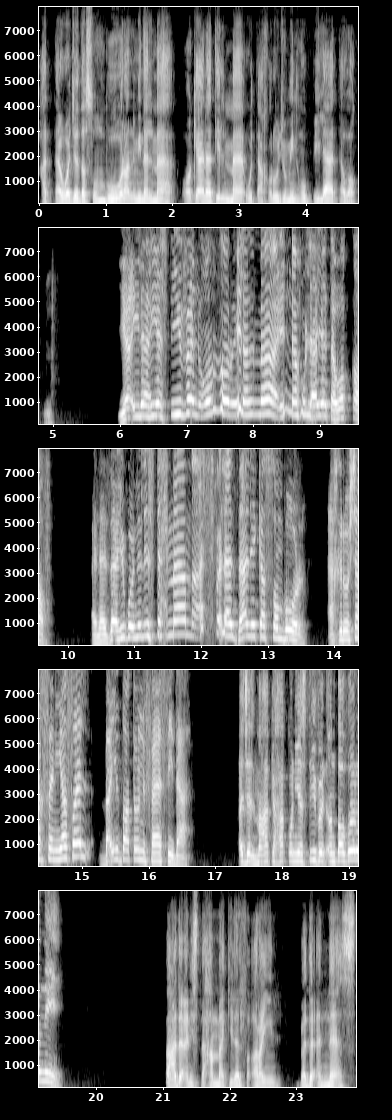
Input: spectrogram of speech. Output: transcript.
حتى وجد صنبورا من الماء وكانت الماء تخرج منه بلا توقف. يا إلهي يا ستيفن انظر إلى الماء إنه لا يتوقف. أنا ذاهب للاستحمام أسفل ذلك الصنبور. آخر شخص يصل بيضة فاسدة. أجل معك حق يا ستيفن انتظرني. بعد أن استحم كلا الفأرين بدأ الناس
